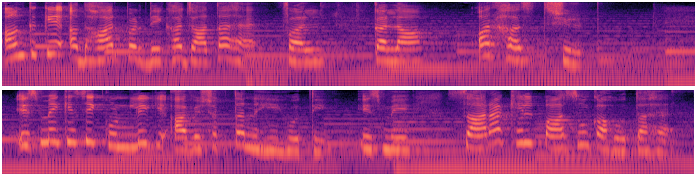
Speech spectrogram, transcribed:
अंक के आधार पर देखा जाता है फल, कला और हस्तशिल्प। इसमें किसी कुंडली की आवश्यकता नहीं होती। इसमें सारा खेल पासों का होता है।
